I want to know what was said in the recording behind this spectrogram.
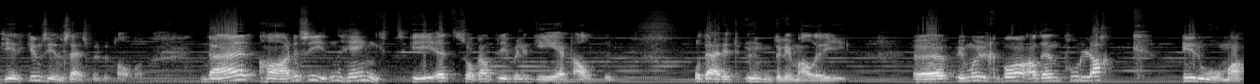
kirken siden 1600-tallet. Der har det siden hengt i et såkalt privilegert alter. Og det er et underlig maleri. Uh, vi må huske på at en polakk i Roma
